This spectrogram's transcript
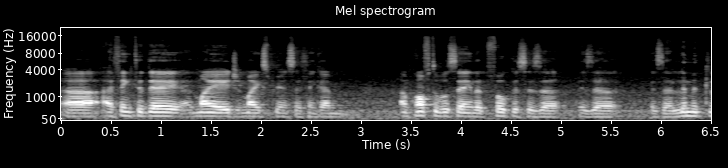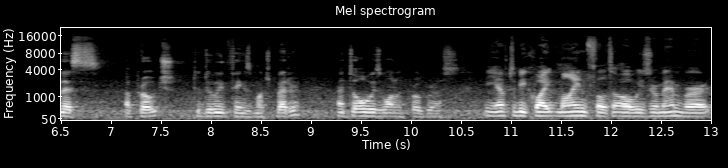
Uh, I think today, at my age and my experience, I think I'm, I'm comfortable saying that focus is a, is a, is a limitless approach to doing things much better and to always want to progress. You have to be quite mindful to always remember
